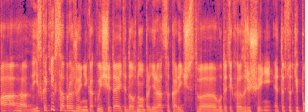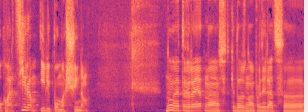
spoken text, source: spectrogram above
А из каких соображений, как вы считаете, должно определяться количество вот этих разрешений? Это все-таки по квартирам или по машинам? Ну, это, вероятно, все-таки должно определяться,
